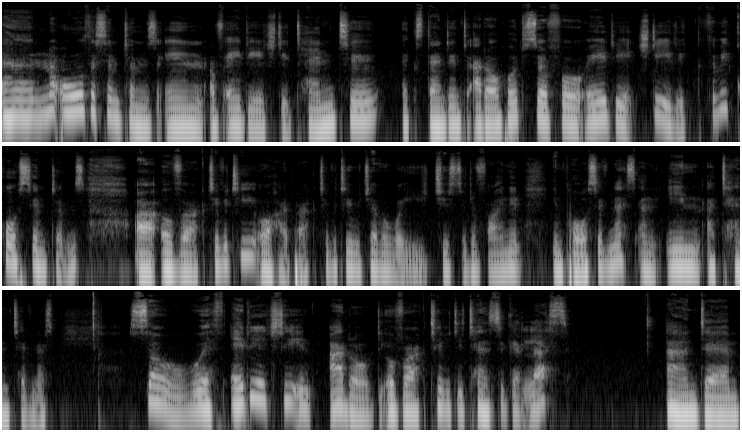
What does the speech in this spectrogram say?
uh, not all the symptoms in of ADHD tend to extend into adulthood. So for ADHD, the three core symptoms are overactivity or hyperactivity, whichever way you choose to define it, impulsiveness and inattentiveness. So with ADHD in adult, the overactivity tends to get less. And um,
